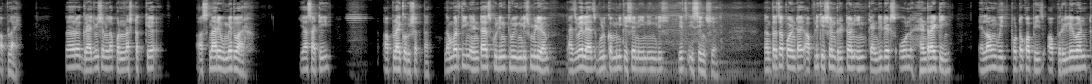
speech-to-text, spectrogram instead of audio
apply तर ग्रॅज्युएशनला पन्नास टक्के असणारे उमेदवार यासाठी अप्लाय करू शकतात. नंबर तीन entire schooling through English medium as well as good communication in English is essential नंतरचा पॉईंट आहे application written in candidates own handwriting along with photocopies of relevant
